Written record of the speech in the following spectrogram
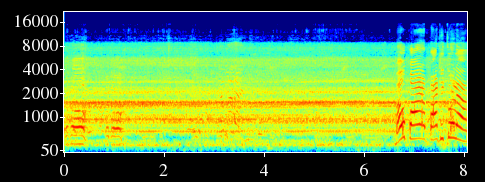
টাটা, টাটা। বাবু পা পা ঠিক করে রাখ।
